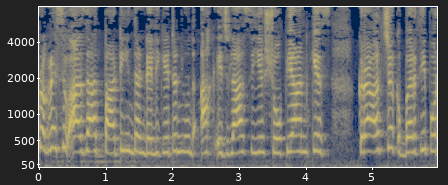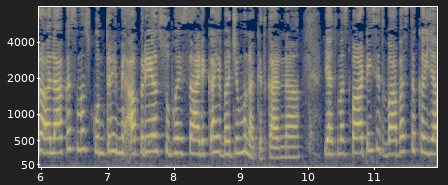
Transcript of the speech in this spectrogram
Progressive Azad Party ہندن ڈیلیگیٹن ہند اخ اجلاس یہ شوپیان کس کراچک برتی پورہ علاقہ مز کنترہ اپریل صبح ساڑھے کہہ بجے منعقد کرنا یت مز پارٹی ست وابستہ کیا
